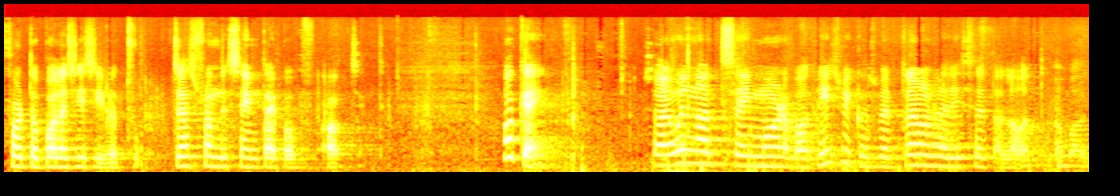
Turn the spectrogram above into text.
for topology 02, just from the same type of object. Okay, so I will not say more about this because Bertrand already said a lot about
